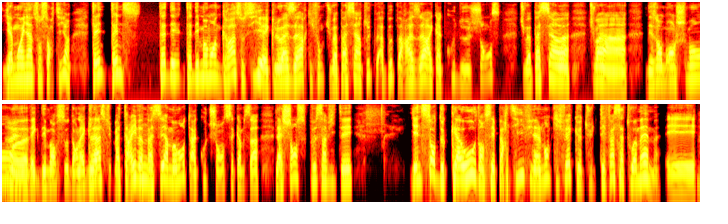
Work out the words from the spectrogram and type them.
Il y a moyen de s'en sortir. Tu as, des moments de grâce aussi avec le hasard qui font que tu vas passer un truc un peu par hasard avec un coup de chance. Tu vas passer un, tu vois, des embranchements euh, avec des morceaux dans la glace. Tu bah, arrives à mmh. passer un moment, tu as un coup de chance. C'est comme ça. La chance peut s'inviter il y a une sorte de chaos dans ces parties finalement qui fait que tu t'es face à toi-même et, mmh.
